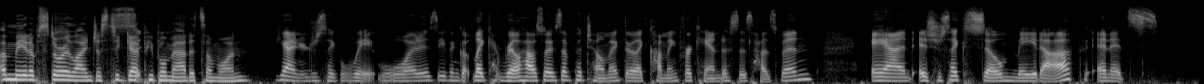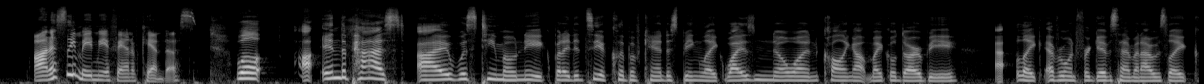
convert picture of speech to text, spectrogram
a made up storyline just to get people mad at someone. yeah and you're just like wait what is even go like real housewives of potomac they're like coming for candiace's husband and it's just like so made up and it's honestly made me a fan of candace Well, uh, in the past, I was Team Monique, but I did see a clip of Candiace being like, "Why is no one calling out Michael Darby? Uh, Like everyone forgives him." And I was like,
